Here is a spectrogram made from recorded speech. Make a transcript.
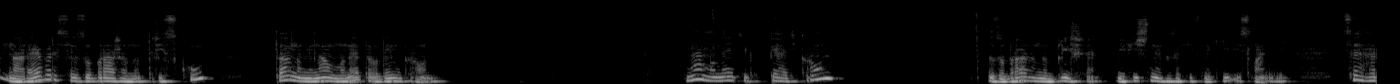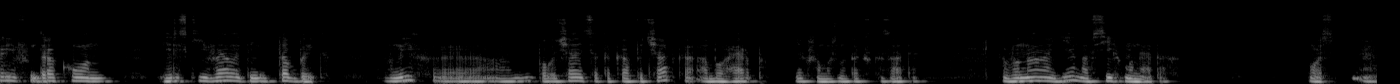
На реверсі зображено тріску та номінал монети 1 крон. На монеті 5 крон зображено більше міфічних захисників Ісландії. Це гриф, дракон, гірський велетень та бик в них виходить така печатка або герб, якщо можна так сказати. Вона є на всіх монетах. Ось, е,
